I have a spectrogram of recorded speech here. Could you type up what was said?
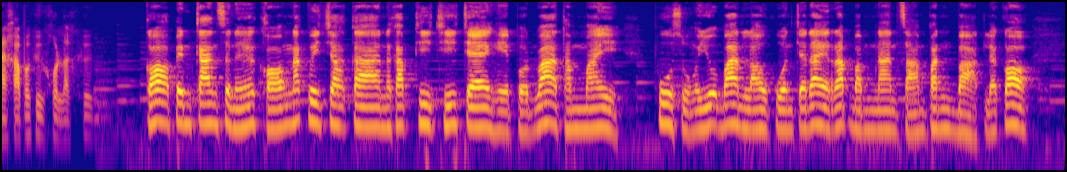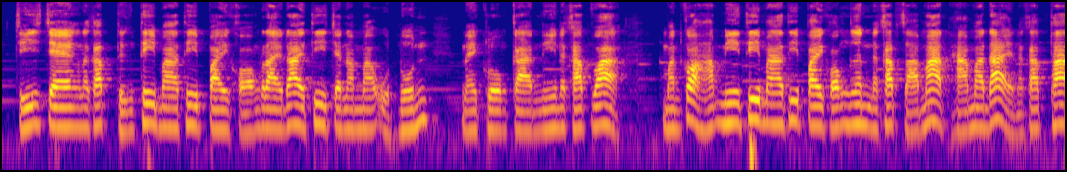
นะครับ ก็คือคนละครึ่ง ก็เป็นการเสนอของนักวิชาการนะครับที่ชี้แจงเหตุผลว่าทำไมผู้สูงอายุบ้านเราควรจะได้รับบำนาญ 3,000 บาท แล้วก็ชี้แจงนะครับถึงที่มาที่ไปของรายได้ที่จะนำมาอุดหนุนในโครงการนี้นะครับว่ามันก็มีที่มาที่ไปของเงินนะครับ สามารถหามาได้นะครับ ถ้า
